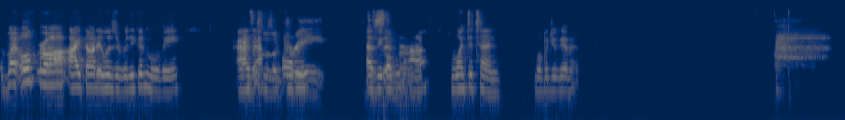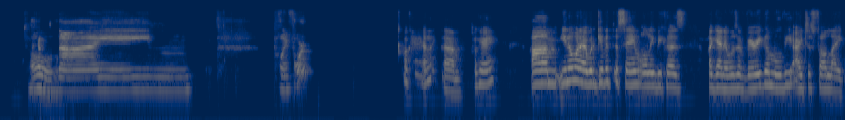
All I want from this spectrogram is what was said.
But overall, I thought it was a really good movie. As this was a great as we over one to ten, what would you give it? oh. nine point four. Okay, I like that. Okay. Um, you know what? I would give it the same only because again, it was a very good movie. I just felt like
